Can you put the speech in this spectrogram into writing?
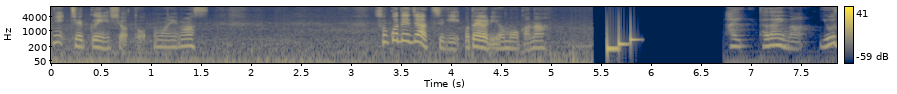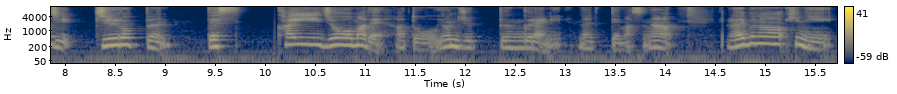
にチェックインしようと思います。そこでじゃあ次お便り読もうかなはいただいま4時16分です。会場まであと40分ぐらいになってますがライブの日に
